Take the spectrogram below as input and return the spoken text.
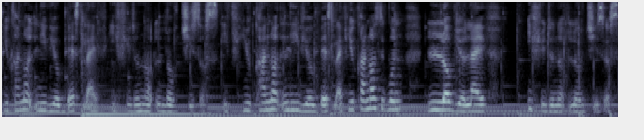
You cannot live your best life if you do not love Jesus. If you cannot live your best life, you cannot even love your life if you do not love Jesus.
